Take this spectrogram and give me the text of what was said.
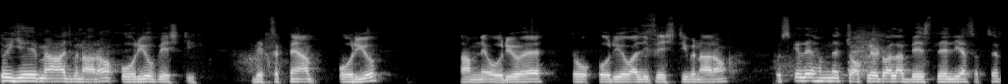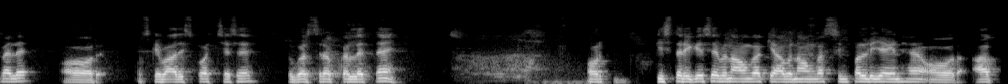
तो ये मैं आज बना रहा हूँ ओरियो पेस्ट्री देख सकते हैं आप ओरियो सामने ओरियो है तो ओरियो वाली पेस्ट्री बना रहा हूँ। उसके लिए हमने चॉकलेट वाला बेस ले लिया सबसे पहले, और उसके बाद इसको अच्छे से शुगर सिरप कर लेते हैं। और किस तरीके से बनाऊँगा, क्या बनाऊँगा सिंपल डिज़ाइन है, और आप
